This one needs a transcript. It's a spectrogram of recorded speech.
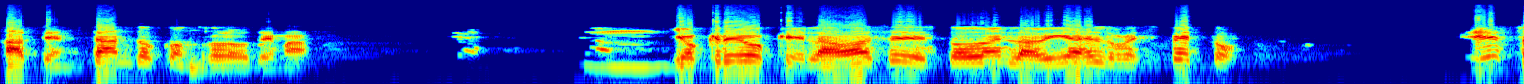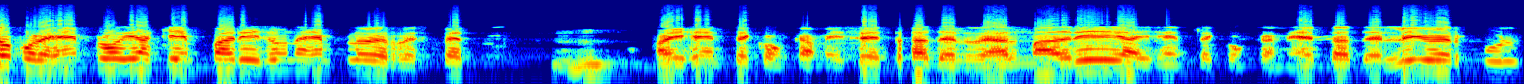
atentando contra los demás. Mm, yo creo que la base de todo en la vida es el respeto. Esto, por ejemplo, hoy aquí en París es un ejemplo de respeto. Hay gente con camisetas del Real Madrid, hay gente con camisetas del Liverpool.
